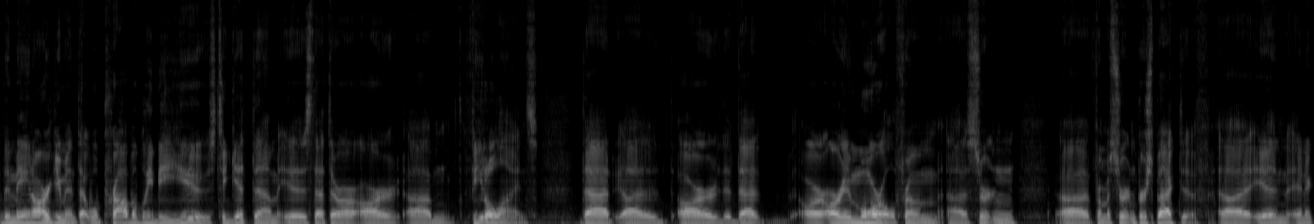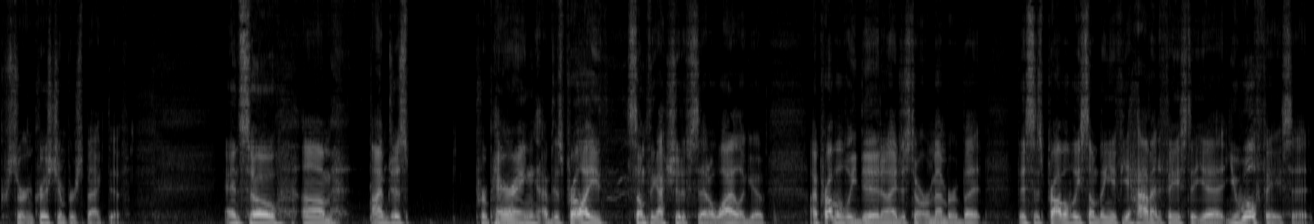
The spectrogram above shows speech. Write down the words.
the main argument that will probably be used to get them is that there are, are um, fetal lines that uh, are that are, are immoral from a certain uh, from a certain perspective uh, in in a certain Christian perspective. And so um, I'm just preparing. This probably something I should have said a while ago. I probably did, and I just don't remember. But this is probably something if you haven't faced it yet, you will face it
